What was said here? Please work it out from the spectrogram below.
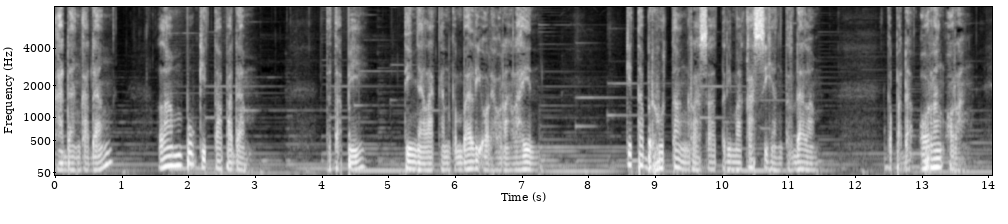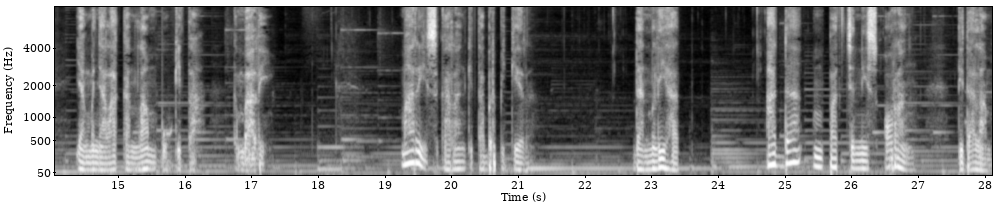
kadang-kadang lampu kita padam tetapi dinyalakan kembali oleh orang lain. Kita berhutang rasa terima kasih yang terdalam kepada orang-orang yang menyalakan lampu kita kembali. Mari sekarang kita berpikir dan melihat ada empat jenis orang di dalam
